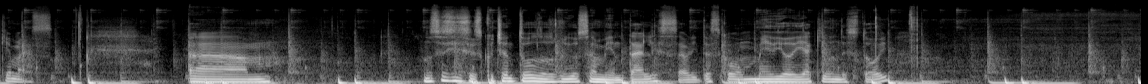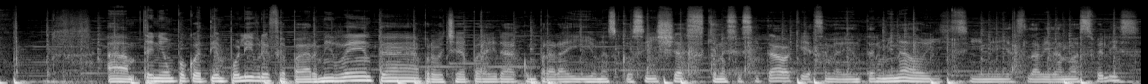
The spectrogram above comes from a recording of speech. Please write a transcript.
¿Qué más? no sé si se escuchan todos los ruidos ambientales. Ahorita es como mediodía aquí donde estoy. Tenía un poco de tiempo libre, fui a pagar mi renta, aproveché para ir a comprar ahí unas cosillas que necesitaba, que ya se me habían terminado y sin ellas la vida no es feliz.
